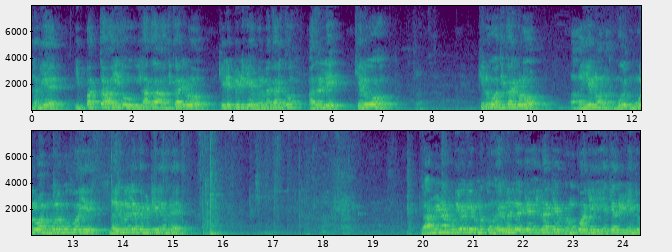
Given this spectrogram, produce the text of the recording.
ನಮಗೆ ಇಪ್ಪತ್ತ ಐದು ಇಲಾಖಾ ಅಧಿಕಾರಿಗಳು ಕೆ ಡಿ ಪಿ ಬರಬೇಕಾಯಿತು. ಅದರಲ್ಲಿ ಕೆಲವು ಕೆಲವು ಅಧಿಕಾರಿಗಳು ಏನು ಮೂಲ, ಮೂಲಭೂತವಾಗಿ ನೈರ್ಮಲ್ಯ ಕಮಿಟಿ ಅಂದರೆ ಗ್ರಾಮೀಣ ಕುಡಿಯುವ ನೀರು ಮತ್ತು ನೈರ್ಮಲ್ಯ ಇಲಾಖೆ ಪ್ರಮುಖವಾಗಿ ಏಕೆಂದರೆ ಈ ಡೆಂಗ್ಯೂ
